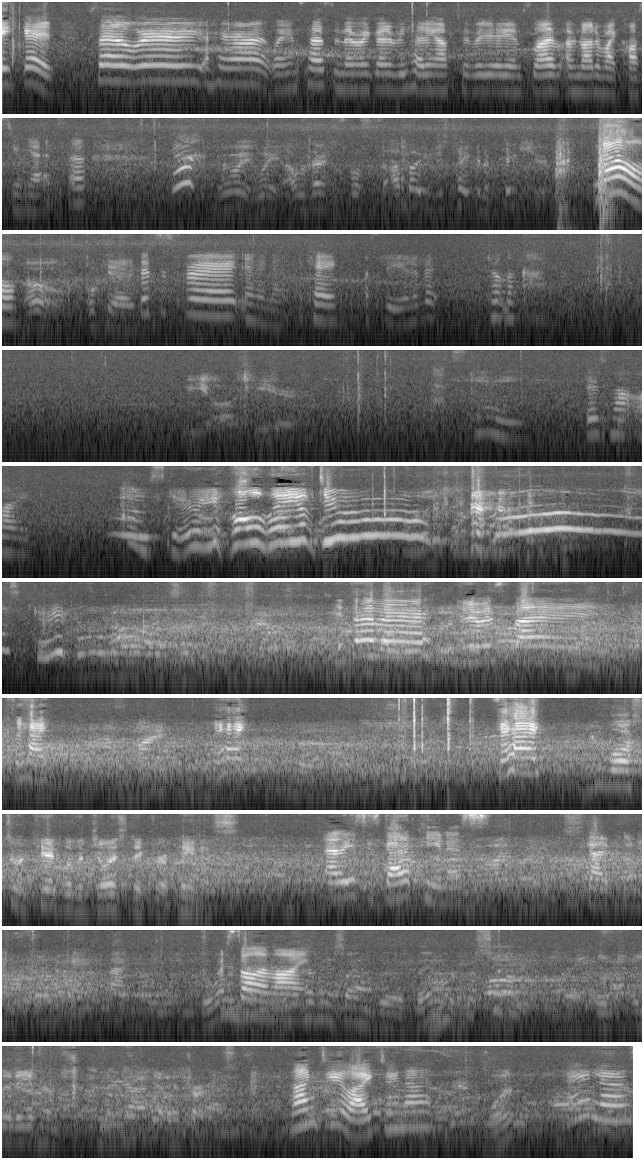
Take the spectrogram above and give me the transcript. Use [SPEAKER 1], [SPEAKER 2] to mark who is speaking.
[SPEAKER 1] Okay, good. So we're here at Lane's house, and then we're going to be heading off to Video Games Live. I'm not in my costume yet, so yeah.
[SPEAKER 2] Wait, wait, wait. I was actually supposed to. I thought you were just taking a picture.
[SPEAKER 1] No,
[SPEAKER 2] Oh, okay.
[SPEAKER 1] this is for internet. Okay, I'll see you in a bit. Don't look up.
[SPEAKER 2] We are here.
[SPEAKER 1] That's scary. There's not like a scary hallway of doom. oh, scary. It's over, and it was fun.
[SPEAKER 2] Lost to a kid with a joystick for a penis.
[SPEAKER 1] At least he's got a penis. He's got a penis. Okay, fine. We're still in line.
[SPEAKER 3] Have him sign the thing or the CD? Or, or did they give him? Yeah, they have Sharpies.
[SPEAKER 1] Long, do you like doing that?
[SPEAKER 2] What?
[SPEAKER 1] Hey, Liz.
